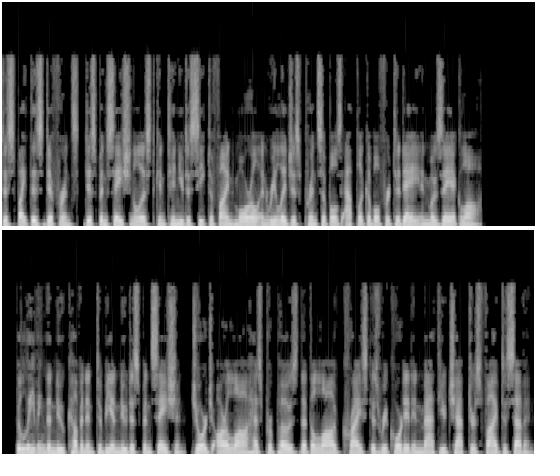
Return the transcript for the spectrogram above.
Despite this difference, dispensationalists continue to seek to find moral and religious principles applicable for today in Mosaic law. Believing the New Covenant to be a new dispensation, George R. Law has proposed that the law of Christ is recorded in Matthew chapters 5 to 7.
